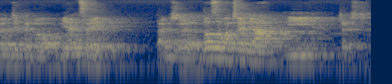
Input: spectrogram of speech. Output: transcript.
będzie tego więcej. Także do zobaczenia i cześć.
